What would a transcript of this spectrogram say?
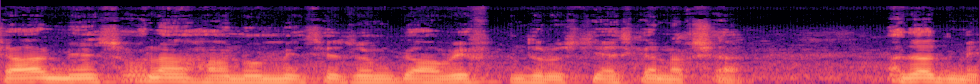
چار میں سولہ خانوں میں اس قسم کا وف درست کیا اس کا نقشہ عدد میں۔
